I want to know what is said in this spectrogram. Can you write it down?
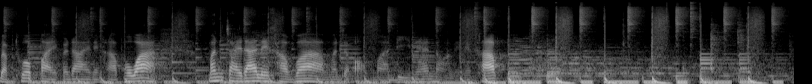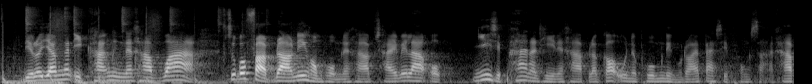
แบบทั่วไปก็ได้นะครับ เพราะว่ามั่นใจได้เลยครับว่ามันจะออกมาดีแน่นอนเลยนะครับ เดี๋ยวเราย้ำกันอีกครั้งหนึ่งนะครับว่าซูเปอร์ฟลัดบราวนี่ของผมนะครับใช้เวลาอบ 25 นาทีนะครับ แล้วก็อุณหภูมิ 180 องศาครับ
